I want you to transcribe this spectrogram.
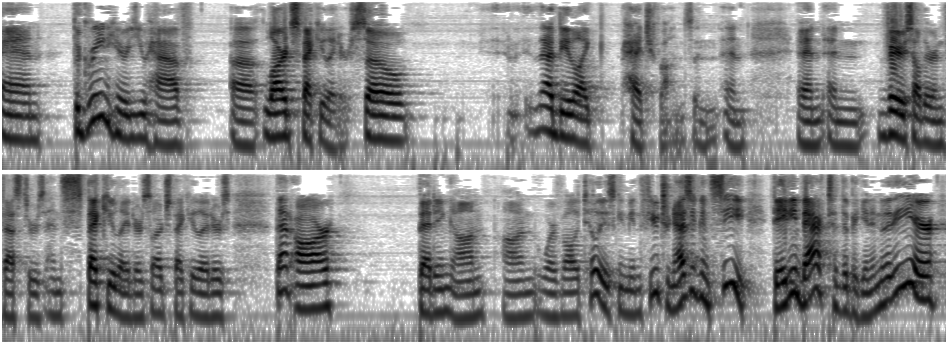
And the green here, you have uh, large speculators. So that'd be like hedge funds and, and, and, and various other investors and speculators, large speculators that are betting on, on where volatility is going to be in the future. And as you can see, dating back to the beginning of the year,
